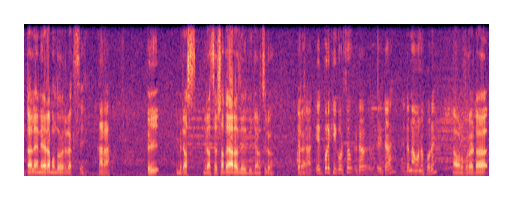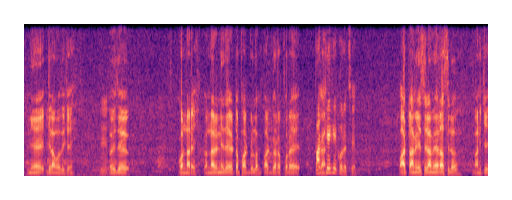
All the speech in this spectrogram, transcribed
এটা লাইনে এরা বন্ধ করে রাখছে। কারা? এই মিরাজ মিরাজের সাথে আরও যে দুজন ছিল এরা। আচ্ছা এরপরে কি করছ? এটা এটা এটা নামানোর পরে? নামানোর পরে এটা নিয়ে গেলাম ওদিকে। হ্যাঁ। ওই যে কর্নারে কর্নারে নিয়ে এটা পাট করলাম পাট করার পরে পাট কে কে করেছে? পাট আমি ছিলাম এরা ছিল মানে কি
